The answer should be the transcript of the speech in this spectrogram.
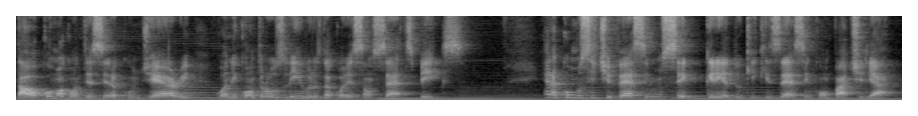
tal como acontecera com Jerry quando encontrou os livros da coleção Seth Speaks. Era como se tivessem um segredo que quisessem compartilhar,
